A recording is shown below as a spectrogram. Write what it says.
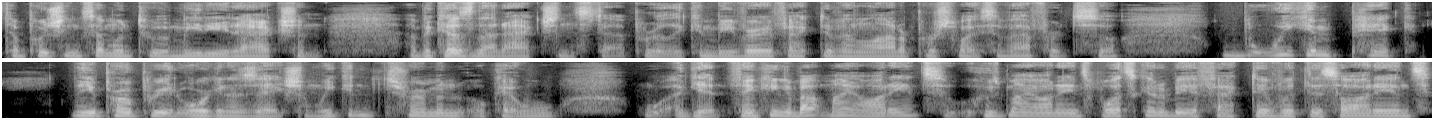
to pushing someone to immediate action uh, because that action step really can be very effective in a lot of persuasive efforts. So we can pick the appropriate organization. We can determine, okay, again, thinking about my audience, who's my audience, what's going to be effective with this audience,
